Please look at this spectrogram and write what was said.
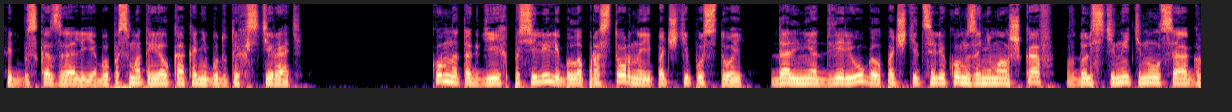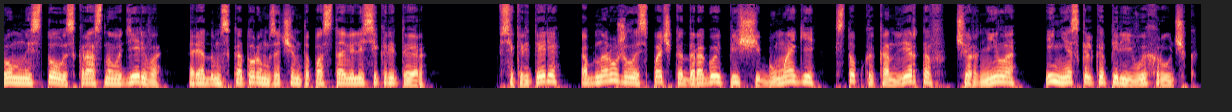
Хоть бы сказали, я бы посмотрел, как они будут их стирать». Комната, где их поселили, была просторной и почти пустой. Дальний от двери угол почти целиком занимал шкаф, вдоль стены тянулся огромный стол из красного дерева, рядом с которым зачем-то поставили секретер. В секретере обнаружилась пачка дорогой пищи бумаги, стопка конвертов, чернила и несколько перьевых ручек.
